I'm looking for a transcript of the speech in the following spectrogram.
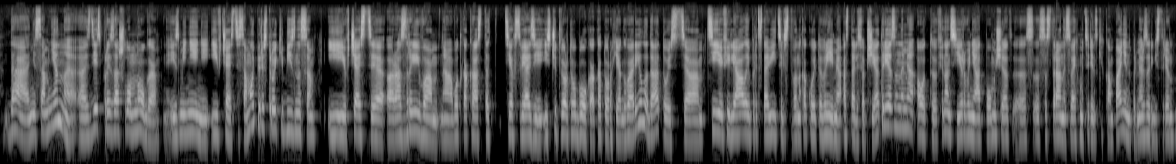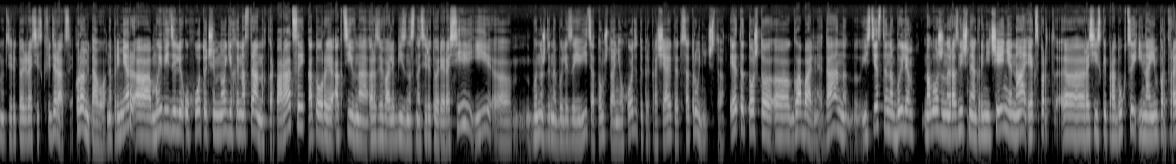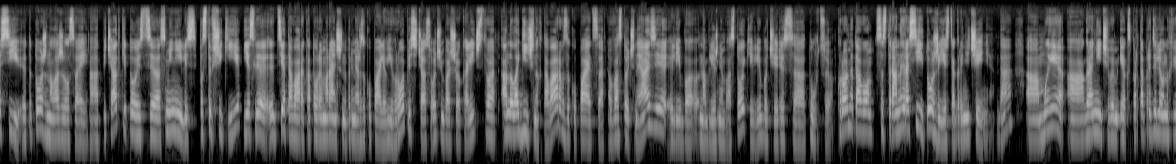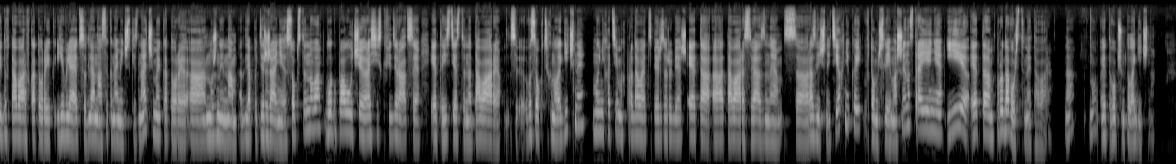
Да, несомненно, э, здесь произошло много изменений и в части самой перестройки бизнеса, и в части разрыва а, вот как раз тех связей из четвертого блока, о которых я говорила, да, то есть э, те филиалы и представительства на какое-то время остались вообще отрезанными от финансирования, от помощи от, э, со стороны своих материнских компаний, например, зарегистрированных на территории Российской Федерации. Кроме того, например, э, мы видели уход очень многих иностранных корпораций, которые активно развивали бизнес на территории России и э, вынуждены были заявить о том, что они уходят и прекращают это сотрудничество. Это то, что э, глобальное да, естественно, были наложены различные ограничения на экспорт э, российской продукции и на импорт в Россию. Это тоже наложило свои отпечатки, то есть э, сменились поставщики. Если э, те товары, которые мы раньше, например, закупали в Европе, сейчас очень большое количество аналогичных товаров закупается в Восточной Азии, либо на Ближнем Востоке, либо через Турцию. Кроме того, со стороны России тоже есть ограничения. Да? А мы ограничиваем экспорт определенных видов товаров, которые являются для нас экономически значимыми, которые э, нужны нам для поддержания собственного благополучия Российской Федерации. Это, естественно, товары высокотехнологичные, мы не хотим их продавать теперь за рубеж. Это э, товары, связанные с различной техникой, в том числе и машиностроение, и это продовольственные товары. Да? Ну, это, в общем-то, логично.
